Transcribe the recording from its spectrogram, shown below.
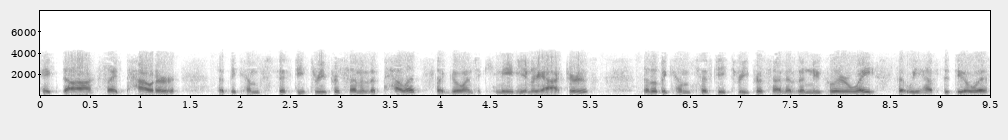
cake dioxide powder that becomes 53% of the pellets that go into Canadian reactors that'll become 53% of the nuclear waste that we have to deal with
